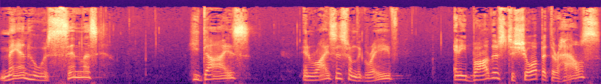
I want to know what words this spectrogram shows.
man who was sinless, he dies and rises from the grave and he bothers to show up at their house.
